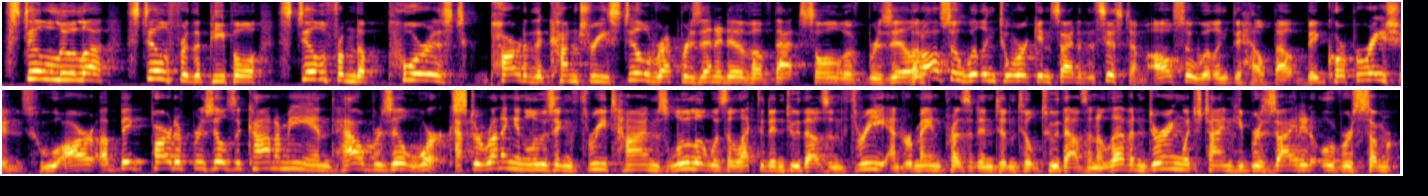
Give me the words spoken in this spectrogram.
Still Lula, still for the people, still from the poorest part of the country, still representative of that soul of Brazil, but also willing to work inside of the system, also willing to help out big corporations, who are a big part of Brazil's economy and how Brazil works. After running and losing three times, Lula was elected in 2003 and remained president until 2011, during which time he presided over some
